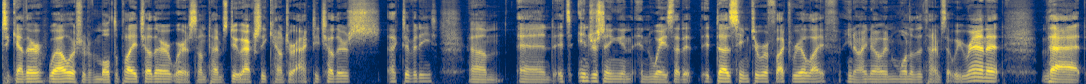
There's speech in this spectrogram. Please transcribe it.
together well or sort of multiply each other, whereas sometimes do actually counteract each other's activities. Um, and it's interesting in, in ways that it, it does seem to reflect real life. You know, I know in one of the times that we ran it that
